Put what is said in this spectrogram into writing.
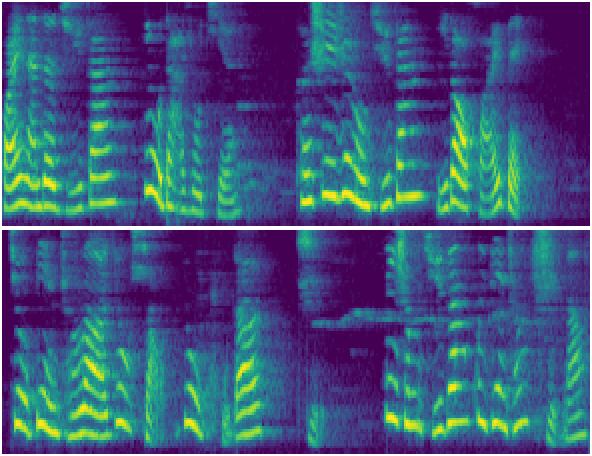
淮南的橘干又大又甜，可是这种橘干一到淮北，就变成了又小又苦的枳。为什么橘干会变成枳呢？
